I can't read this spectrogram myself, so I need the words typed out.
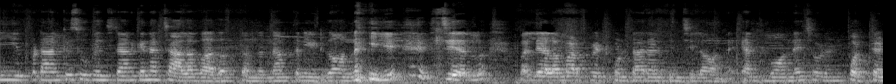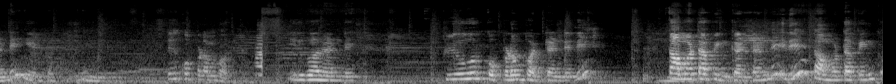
ఈ ఇప్పడానికి చూపించడానికి నాకు చాలా బాధ వస్తుందండి అంత నీట్గా ఉన్నాయి చీరలు. మళ్ళీ ఎలా మడత పెట్టుకుంటారు అనిపించేలా ఉన్నాయి. ఎంత బాగున్నాయి చూడండి. పొట్టండి. పొట్టు. ఇది కుప్పడం బొట్టు ఇదిగోనండి. ప్యూర్ కుప్పడం పట్టండి ఇది. టమోటా పింక్ అంటండి. ఇది టమోటా పింక్.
